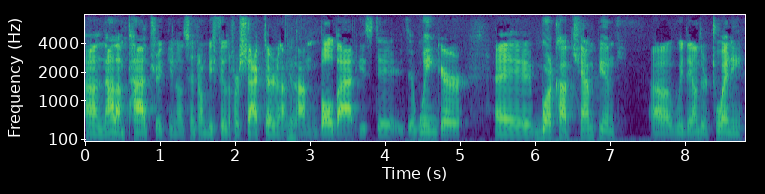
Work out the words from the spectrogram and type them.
and Alan Patrick, you know, central midfielder for Shakhtar, and, Yeah. and Bolbat is the the winger, uh, World Cup champion uh, with the under 20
